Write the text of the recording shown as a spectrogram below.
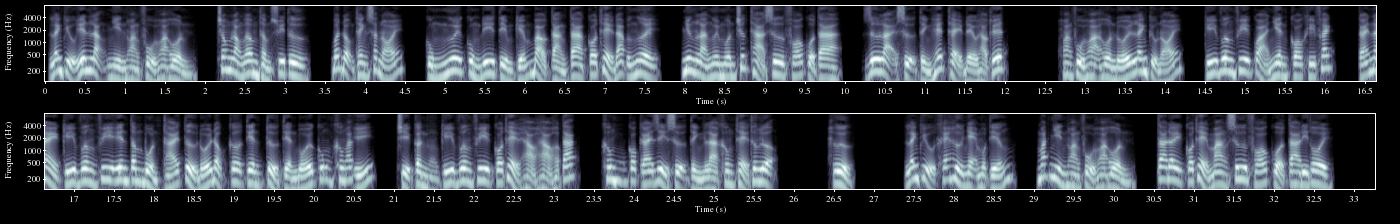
Lãnh cửu yên lặng nhìn hoàng phủ hoa hồn, trong lòng âm thầm suy tư, bất động thanh sắc nói, cùng ngươi cùng đi tìm kiếm bảo tàng ta có thể đáp ứng ngươi, nhưng là ngươi muốn trước thả sư phó của ta, dư lại sự tình hết thể đều hảo thuyết. Hoàng phủ Hoa hồn đối lãnh cửu nói, ký vương phi quả nhiên có khí phách, cái này ký vương phi yên tâm bổn thái tử đối độc cơ tiên tử tiền bối cũng không ác ý, chỉ cần ký vương phi có thể hảo hảo hợp tác, không có cái gì sự tình là không thể thương lượng. Hừ. Lãnh cửu khẽ hừ nhẹ một tiếng, mắt nhìn hoàng phủ hoa hồn, ta đây có thể mang sư phó của ta đi thôi.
